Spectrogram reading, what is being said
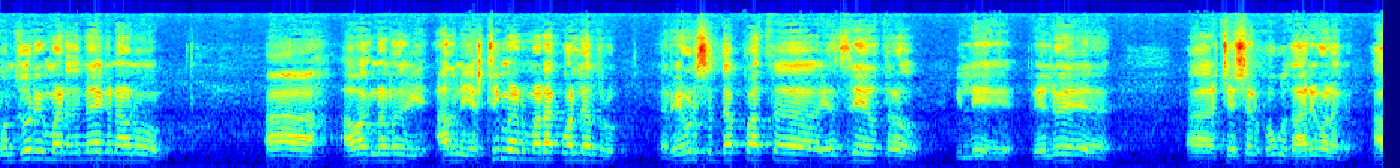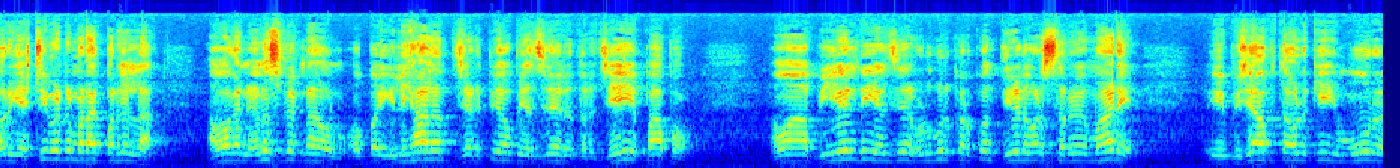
ಮಂಜೂರಿ ಮಾಡಿದ ಮ್ಯಾಗ ನಾನು ಅವಾಗ ನಾನು ಅದನ್ನು ಎಸ್ಟಿಮೇಟ್ ಮಾಡಕ್ಕೆ ಒಲ್ಲೆ ಅಂದರು. ರೇವಣ ಸಿದ್ದಪ್ಪ ಅಂತ ಎಂಜಿನಿಯರ್ ಇದ್ರು ಇಲ್ಲಿ ರೈಲ್ವೆ ಸ್ಟೇಷನ್ಗೆ ಹೋಗೋ ದಾರಿ ಒಳಗೆ. ಅವ್ರಿಗೆ ಎಸ್ಟಿಮೇಟ್ ಮಾಡಕ್ಕೆ ಬರಲಿಲ್ಲ. ಅವಾಗ ನೆನೆಸ್ಬೇಕು ನಾವು ಒಬ್ಬ ಇಲಿಹಾಳ ಅಂತ ಜಡ್ಪಿ ಒಬ್ಬ ಎಂಜಿನಿಯರ್ ಇದ್ದಾರೆ. ಜೆ ಇ ಪಾಪ ಅವ ಬಿ ಎಲ್ ಡಿ ಎಂಜಿನಿಯರ್ ಹುಡುಗರು ಕರ್ಕೊಂಡು ದೀಡ್ ವರ್ಷ ಸರ್ವೆ ಮಾಡಿ, ಈ ಬಿಜಾಪುರ ತಾಲೂಕಿಗೆ ಮೂರು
